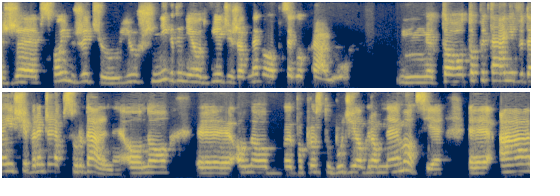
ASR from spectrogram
że w swoim życiu już nigdy nie odwiedzi żadnego obcego kraju, to, to pytanie wydaje się wręcz absurdalne. Ono, ono po prostu budzi ogromne emocje, a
